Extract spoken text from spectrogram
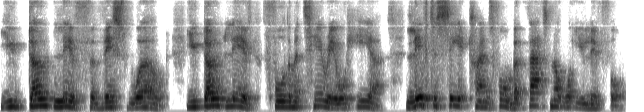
you don't live for this world. You don't live for the material here. Live to see it transform, but that's not what you live for.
